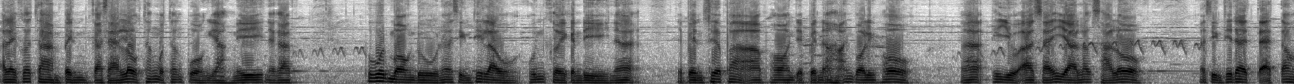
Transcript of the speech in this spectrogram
อะไรก็ตามเป็นกระแสโลกทั้งหมดทั้งปวงอย่างนี้นะครับ ผู้พูดมองดูนะสิ่งที่เราคุ้นเคยกันดีนะฮะจะเป็นเสื้อผ้าอาภรณ์จะเป็นอาหารบริโภคนะฮะที่อยู่อาศัยยารักษาโรคและสิ่งที่ได้แต่ต้อง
